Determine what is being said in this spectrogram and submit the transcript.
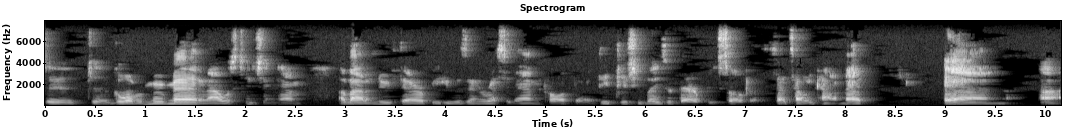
to to go over movement, and I was teaching him about a new therapy he was interested in called uh, deep tissue laser therapy. So that's how we kind of met. And uh,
